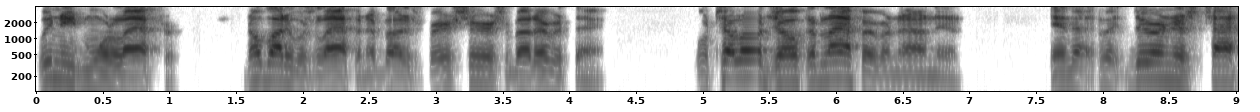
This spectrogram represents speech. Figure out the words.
we need more laughter. Nobody was laughing. Everybody's very serious about everything. Well, tell a joke and laugh every now and then. And uh, during this time,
